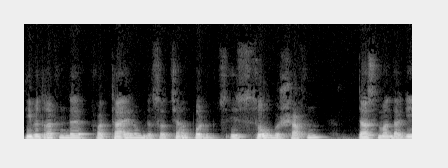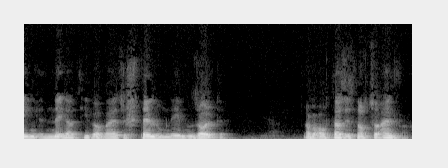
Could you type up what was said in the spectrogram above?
Die betreffende Verteilung des Sozialprodukts ist so beschaffen, dass man dagegen in negativer Weise Stellung nehmen sollte. Aber auch das ist noch zu einfach.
